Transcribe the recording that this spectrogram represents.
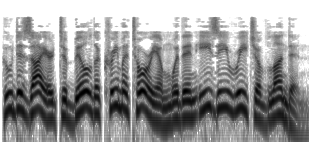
who desired to build a crematorium within easy reach of London.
